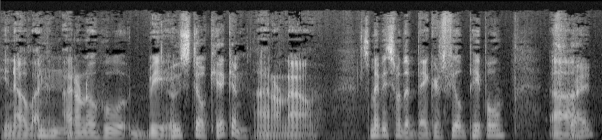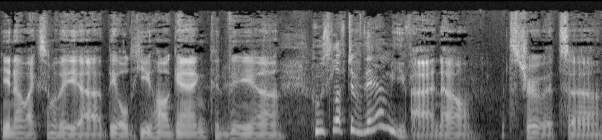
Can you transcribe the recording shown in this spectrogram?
You know, like Mhm. I don't know who it would be. Who's still kicking? I don't know. So maybe some of the Bakersfield people. Uh, Right. You know, like some of the uh, the old Hee Haw gang could be. Uh, Who's left of them even? I know. It's true. It's uh,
